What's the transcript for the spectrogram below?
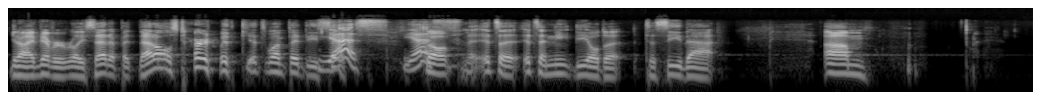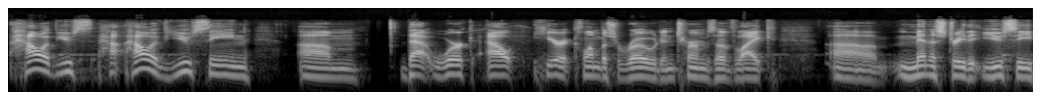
you know, I've never really said it, but that all started with Kids 156. yes. Yes. So it's a it's a neat deal to to see that. Um, how have you how, how have you seen um that work out here at Columbus Road in terms of like um ministry that you see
